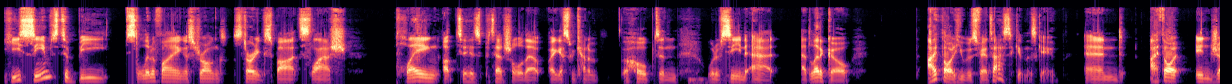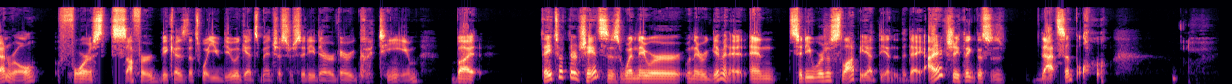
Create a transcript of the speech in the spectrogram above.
he seems to be solidifying a strong starting spot slash playing up to his potential that I guess we kind of hoped and would have seen at Atletico. I thought he was fantastic in this game. And I thought in general, Forest suffered because that's what you do against Manchester City. They're a very good team, but they took their chances when they were when they were given it and City were just sloppy at the end of the day. I actually think this is that simple.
